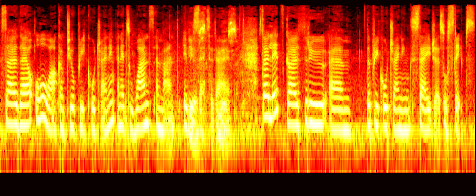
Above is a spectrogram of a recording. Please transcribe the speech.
So they are all welcome to your pre court training, and it's once a month, every Yes, Saturday. yes. So let's go through. Um, the pre-court training stages or steps.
